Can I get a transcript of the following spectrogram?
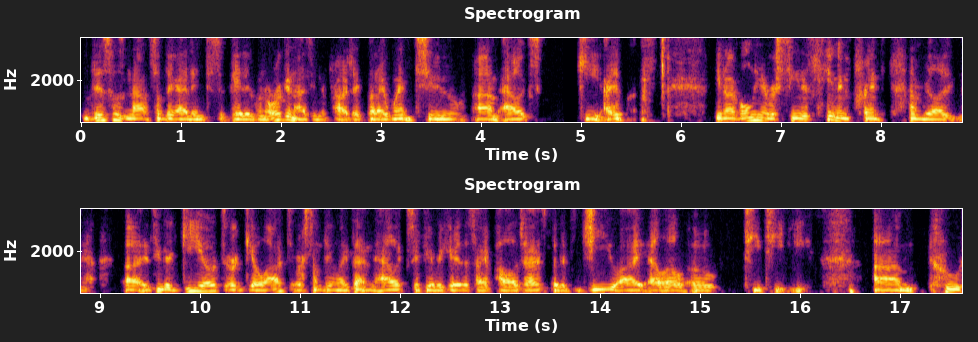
this was not something I'd anticipated when organizing the project, but I went to um, Alex I, you know, I've only ever seen his name in print. I'm realizing now. Uh, it's either Guillot or Gillot or something like that. And Alex, if you ever hear this, I apologize, but it's G U I L L O T T E, um, who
